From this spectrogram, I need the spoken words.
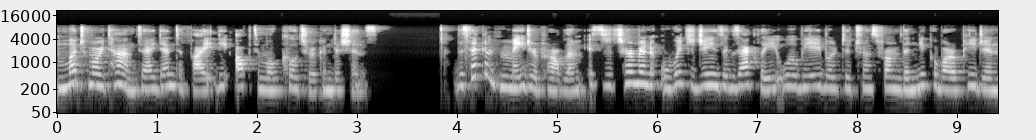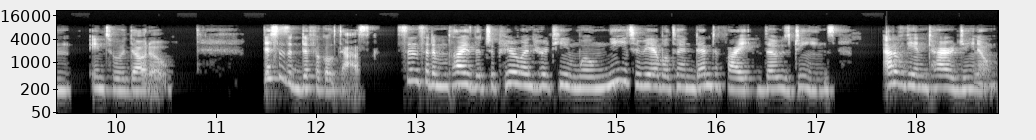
much more time to identify the optimal culture conditions. The second major problem is to determine which genes exactly will be able to transform the Nicobar pigeon into a dodo. This is a difficult task, since it implies that Shapiro and her team will need to be able to identify those genes out of the entire genome,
